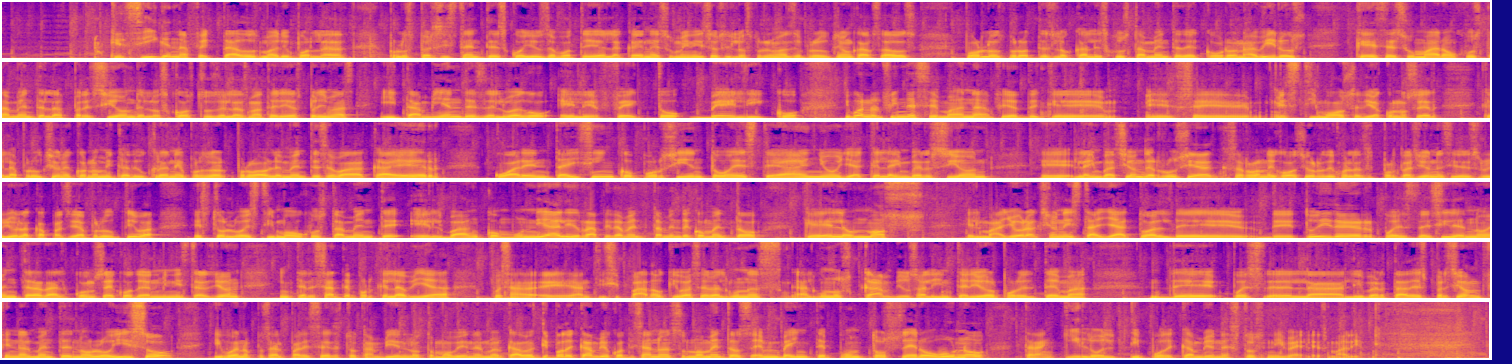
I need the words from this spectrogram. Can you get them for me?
que siguen afectados, Mario, por, la, por los persistentes cuellos de botella de la cadena de suministros y los problemas de producción causados por los brotes locales justamente de coronavirus, que se sumaron justamente la presión de los costos de las materias primas y también, desde luego, el efecto bélico. Y bueno, el fin de semana, fíjate que eh, se estimó, se dio a conocer que la producción económica de Ucrania probablemente se va a caer 45% este año, ya que la inversión eh, la invasión de Rusia cerró negocios, redujo las exportaciones y destruyó la capacidad productiva. Esto lo estimó justamente el Banco Mundial y rápidamente también te comento que Elon Musk el mayor accionista ya actual de, Twitter, pues decide no entrar al consejo de administración. Interesante porque él había pues eh, anticipado que iba a hacer algunas, algunos cambios al interior por el tema de pues de la libertad de expresión. Finalmente no lo hizo y bueno, pues al parecer esto también lo tomó bien el mercado. El tipo de cambio cotizando en estos momentos en 20.01. Tranquilo el tipo de cambio en estos niveles, Mario.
